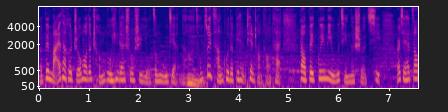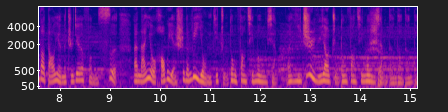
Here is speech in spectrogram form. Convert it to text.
呃，被埋汰和折磨的程度应该说是有增无减的啊。从最残酷的片片场淘汰，到被闺蜜无情的舍弃，而且还遭到导演的直接的讽刺，呃，男友毫不掩饰的利用，以及主动放弃梦想，呃，以至于要主动放弃梦想等等等等。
